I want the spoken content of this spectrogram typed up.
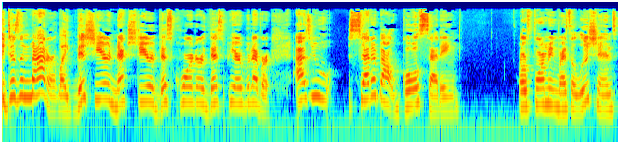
it doesn't matter like this year next year this quarter this period whatever as you set about goal setting or forming resolutions,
